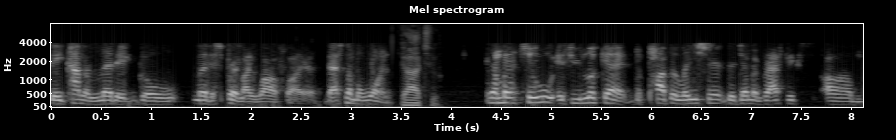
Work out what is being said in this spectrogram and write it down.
they kind of let it go, let it spread like wildfire. That's number one. Got you. Number two, if you look at the population, the demographics um,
